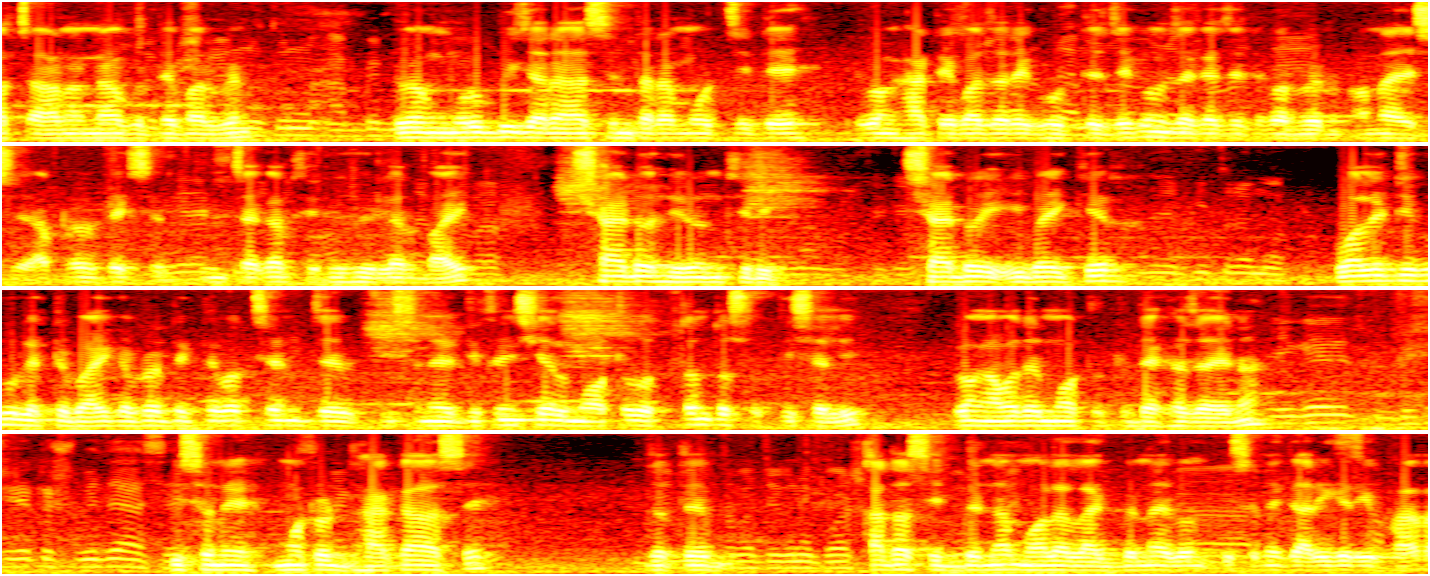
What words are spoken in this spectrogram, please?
বাচ্চা আনা নেওয়া করতে পারবেন। এবং মুরব্বী যারা আছেন তারা মসজিদে এবং হাটে বাজারে ঘুরতে যে কোনো জায়গায় যেতে পারবেন অনায়াসে। আপনারা দেখছেন তিন চাকা থ্রি হুইলার বাইক শ্যাডো হিরন থ্রি শ্যাডো ই বাইকের কোয়ালিটিফুল একটা বাইক আপনারা দেখতে পাচ্ছেন যে পিছনে ডিফারেন্সিয়াল মোটর অত্যন্ত শক্তিশালী এবং আমাদের মোটরটি দেখা যায় না। পিছনে মোটর ঢাকা আছে। যাতে কাদা ছিটবে না, ময়লা লাগবে না এবং পিছনে গাড়ি গাড়ি ভাব,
